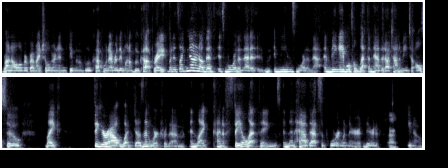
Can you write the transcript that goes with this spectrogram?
run all over by my children and give them a blue cup whenever they want a blue cup right? But it's like no no no that's it's more than that. It, it means more than that. And being able to let them have that autonomy to also like figure out what doesn't work for them and like kind of fail at things and then have that support when they're there to you know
